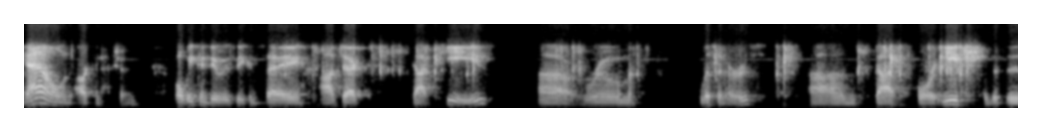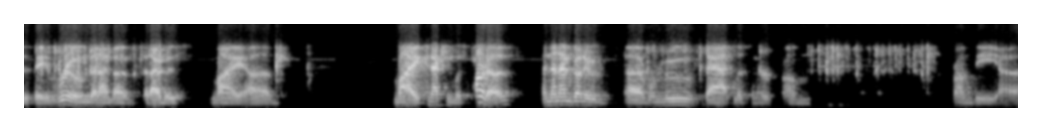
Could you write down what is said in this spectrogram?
down our connection, what we can do is we can say object.keys uh, room listeners um, dot for each. This is a room that I'm a that I was my uh, my connection was part of, and then I'm going to uh, remove that listener from from the uh,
